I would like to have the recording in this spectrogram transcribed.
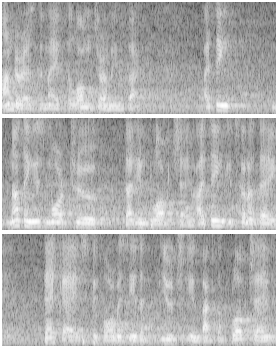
underestimate the long-term impact. I think nothing is more true than in blockchain. I think it's going to take decades before we see the huge impact of blockchain,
